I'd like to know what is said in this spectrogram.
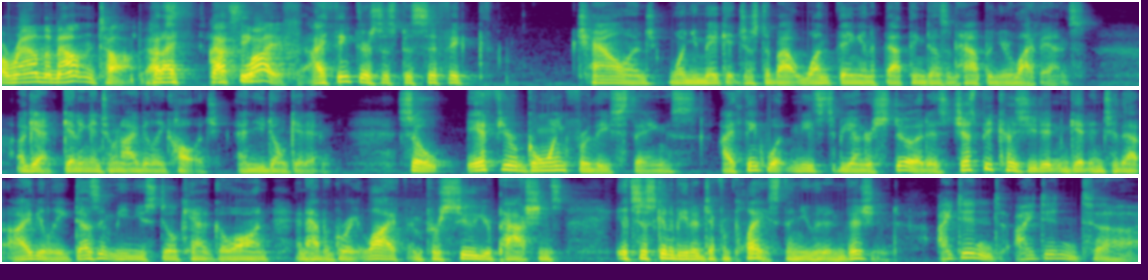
around the mountaintop. That's, but I, that's I think, life. I think there's a specific challenge when you make it just about one thing, and if that thing doesn't happen, your life ends. Again, getting into an Ivy League college and you don't get in. So if you're going for these things, I think what needs to be understood is just because you didn't get into that Ivy League doesn't mean you still can't go on and have a great life and pursue your passions. It's just going to be in a different place than you had envisioned. I didn't. I didn't uh,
